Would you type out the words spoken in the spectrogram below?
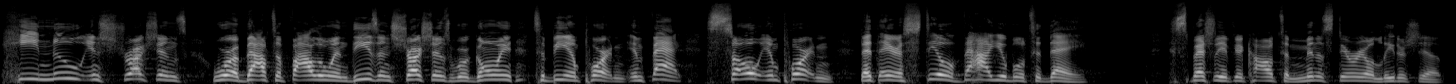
he knew instructions were about to follow, and these instructions were going to be important. In fact, so important that they are still valuable today, especially if you're called to ministerial leadership.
